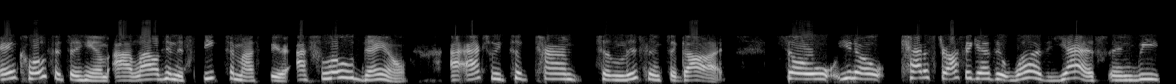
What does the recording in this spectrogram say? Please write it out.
and closer to Him. I allowed Him to speak to my spirit. I slowed down. I actually took time to listen to God. So, you know, catastrophic as it was, yes, and we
